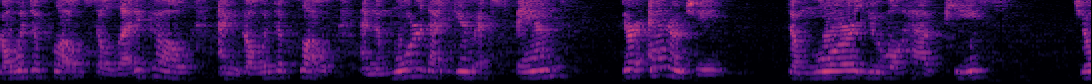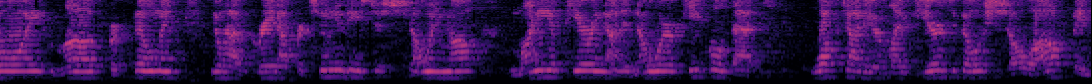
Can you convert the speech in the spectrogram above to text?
go with the flow. So let it go and go with the flow. And the more that you expand your energy, the more you will have peace, joy, love, fulfillment. You'll have great opportunities just showing up, money appearing out of nowhere, people that walked out of your life years ago show up and,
